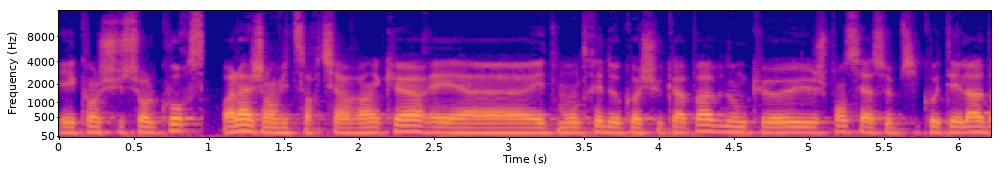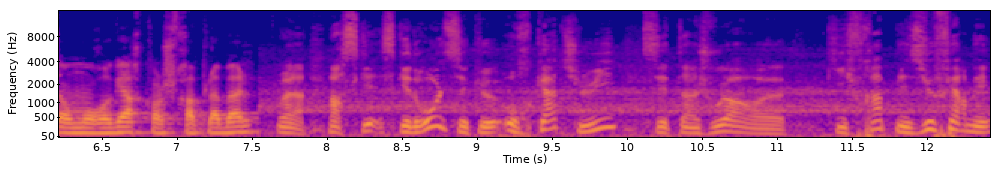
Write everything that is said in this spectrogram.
et quand je suis sur le course, voilà, j'ai envie de sortir vainqueur et, euh, et, de montrer de quoi je suis capable. Donc euh, je pense qu'il y a ce petit côté-là dans mon regard quand je frappe la balle. Voilà. Alors ce qui est, drôle, c'est que Urkac, lui, c'est un joueur euh, qui frappe les yeux fermés.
